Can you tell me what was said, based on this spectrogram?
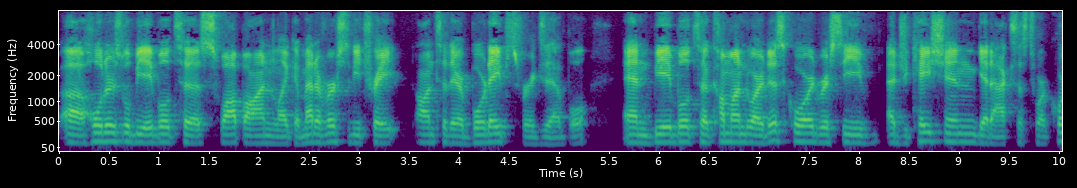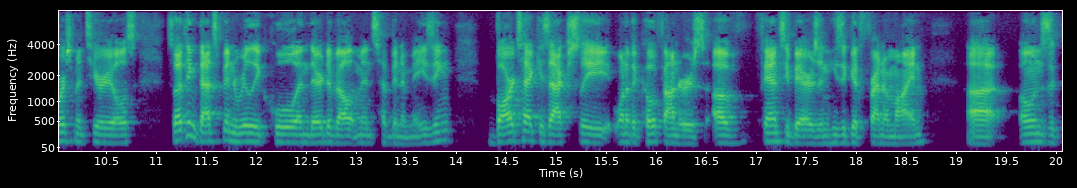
uh, holders will be able to swap on like a Metaversity trait onto their Bored Apes, for example, and be able to come onto our Discord, receive education, get access to our course materials. So I think that's been really cool, and their developments have been amazing. Bartek is actually one of the co-founders of Fancy Bears, and he's a good friend of mine. Uh, owns a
